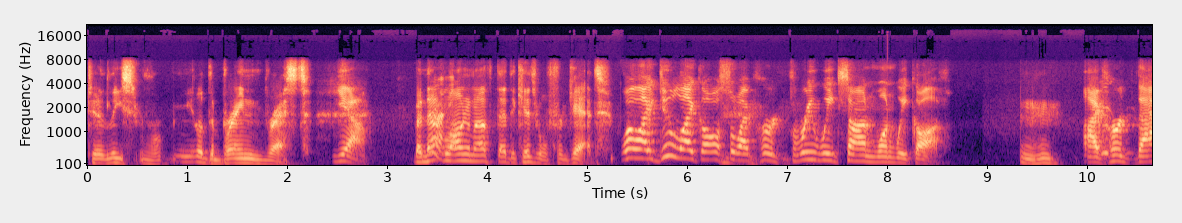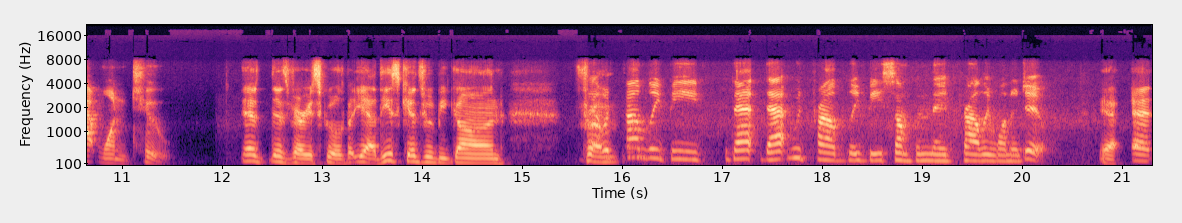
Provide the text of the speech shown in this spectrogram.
to at least you know, let the brain rest, Yeah. but not Right. long enough that the kids will forget. Well, I do like also, I've heard three weeks on, one week off. hmm I've heard that one too. There's, there's various schools, but yeah, these kids would be gone that would probably be that. That would probably be something they'd probably want to do. Yeah, and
